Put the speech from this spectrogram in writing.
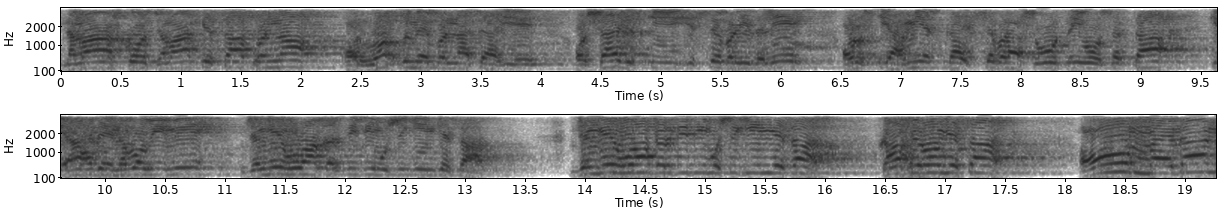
نماز کو جماعت کے ساتھ پڑھنا اور وقت میں پڑھنا چاہیے۔ اور شاید اس کی اس سے بڑی دلیل اور اس کی اہمیت کا اس سے بڑا ثبوت نہیں ہو سکتا کہ عہد نبوی میں جنگیں ہوا کرتی تھی مشکین کے ساتھ۔ جنگیں ہوا کرتی تھی مشکین کے ساتھ، کافروں کے ساتھ۔ اور میدان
